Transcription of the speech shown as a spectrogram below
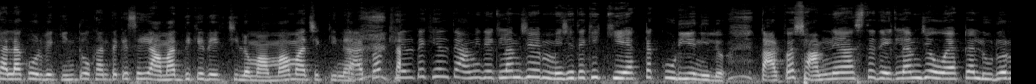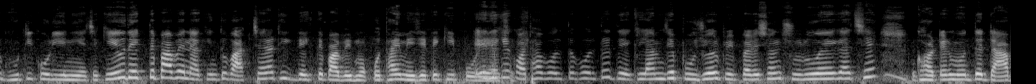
খেলা করবে, কিন্তু ওখান থেকে সেই আমার দিকে দেখছিল মাম্মাম আছে কিনা। খেলতে খেলতে আমি দেখলাম যে মেঝে থেকে কি একটা কুড়িয়ে নিল। তারপর সামনে আসতে দেখলাম যে ও একটা লুডোর ঘুটি করিয়ে নিয়েছে। কেউ দেখতে পাবে না কিন্তু বাচ্চারা ঠিক দেখতে পাবে কোথায় মেঝেতে কি পড়ে এদিকে কথা বলতে বলতে দেখলাম যে পুজোর প্রিপারেশন শুরু হয়ে গেছে। ঘটের মধ্যে ডাব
